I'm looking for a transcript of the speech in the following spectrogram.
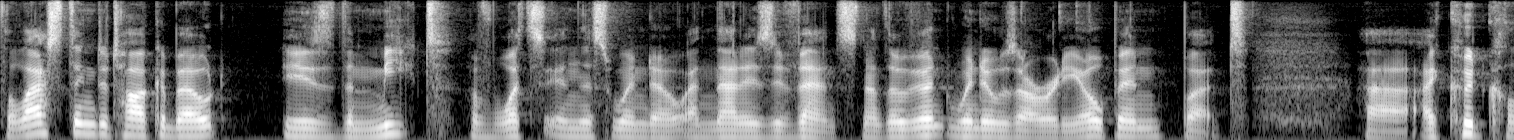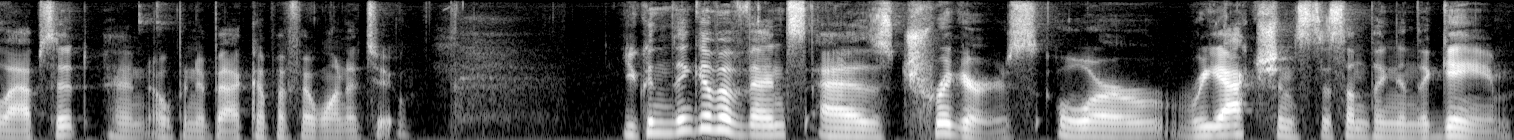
The last thing to talk about is the meat of what's in this window, and that is events. Now the event window is already open, but uh, I could collapse it and open it back up if I wanted to. You can think of events as triggers or reactions to something in the game.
